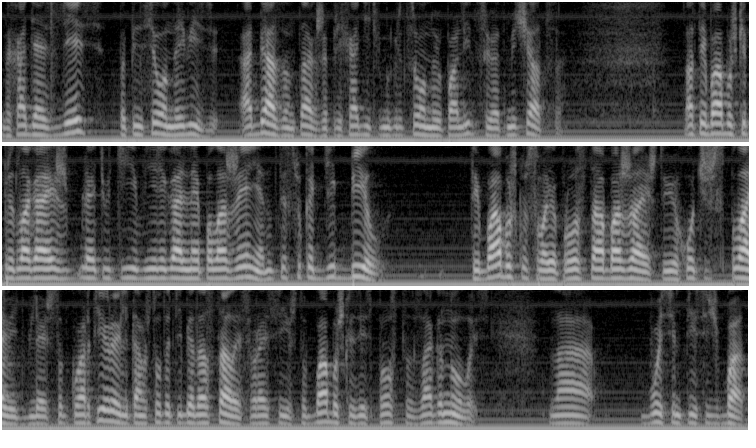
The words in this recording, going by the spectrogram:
находясь здесь по пенсионной визе, обязан также приходить в миграционную полицию и отмечаться. А ты бабушке предлагаешь, блядь, уйти в нелегальное положение? Ну ты, сука, дебил. Ты бабушку свою просто обожаешь, ты ее хочешь сплавить, блядь, чтобы квартира или там что-то тебе досталось в России, чтобы бабушка здесь просто загнулась на 8 тысяч бат.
